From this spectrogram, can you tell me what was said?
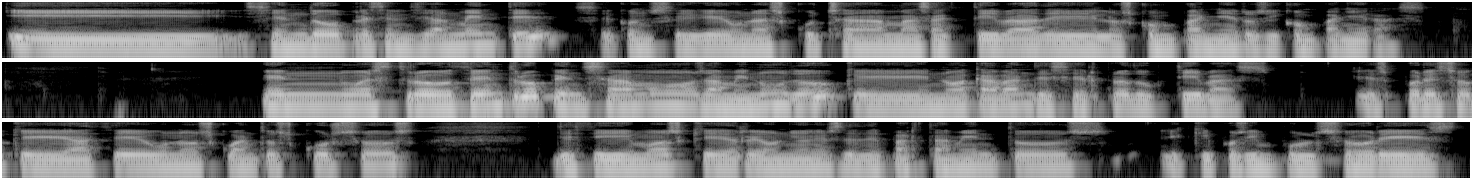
Y siendo presencialmente se consigue una escucha más activa de los compañeros y compañeras. En nuestro centro pensamos a menudo que no acaban de ser productivas. Es por eso que hace unos cuantos cursos decidimos que reuniones de departamentos, equipos impulsores,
